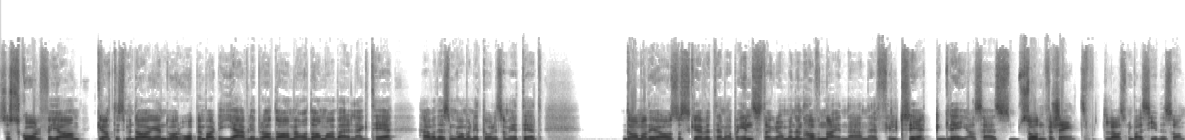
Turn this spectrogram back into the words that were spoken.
så skål for Jan. Grattis med dagen. Du har åpenbart ei jævlig bra dame, og da må jeg bare legge til, her var det som ga meg litt dårlig samvittighet. Dama di har også skrevet til meg på Instagram, men den havna i den filtrert-greia, så jeg så den for seint. La oss bare si det sånn.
